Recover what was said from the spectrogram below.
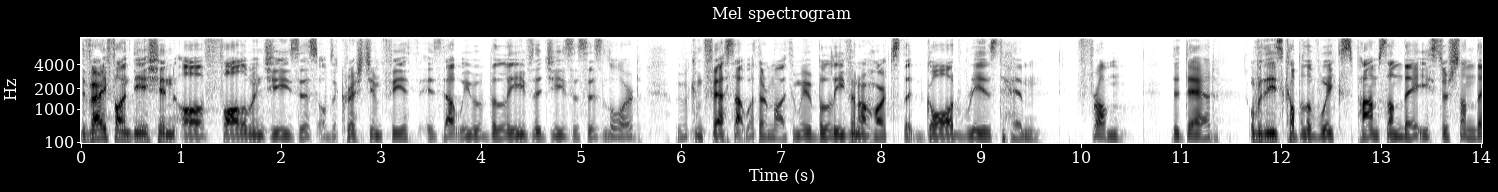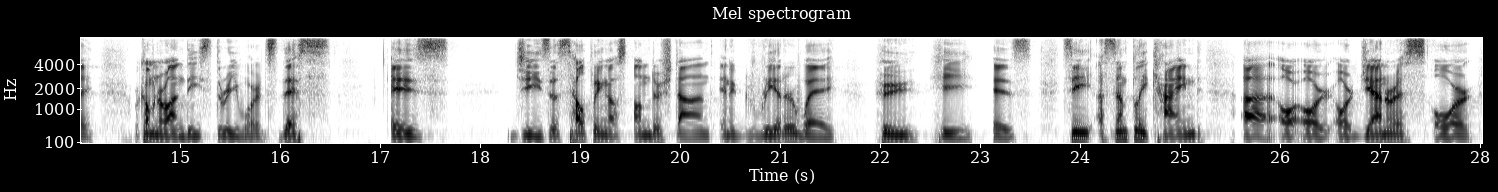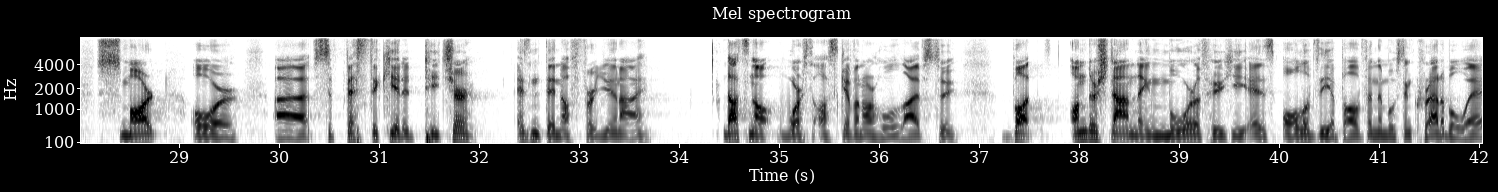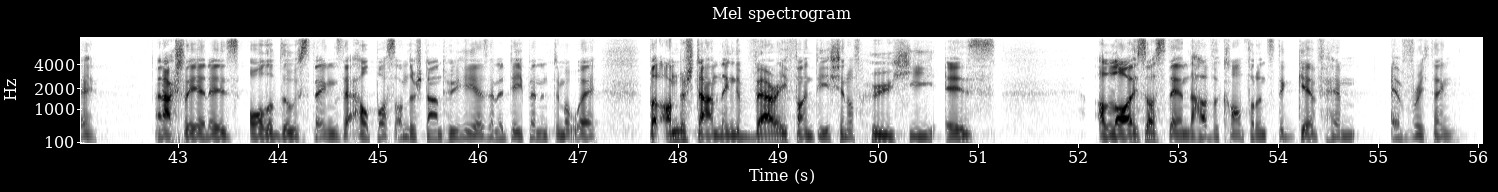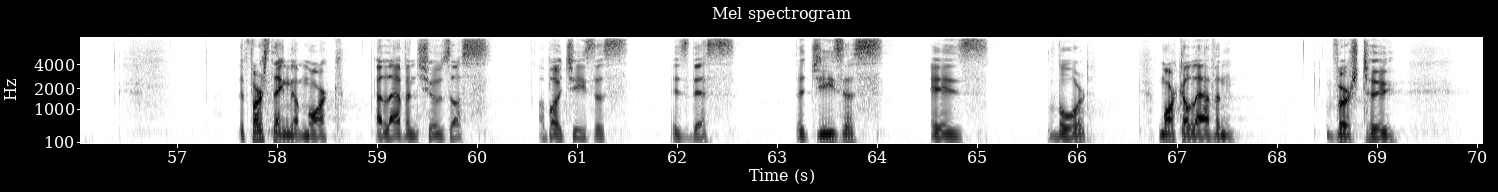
the very foundation of following Jesus, of the Christian faith, is that we would believe that Jesus is Lord. We would confess that with our mouth, and we would believe in our hearts that God raised him from the dead. Over these couple of weeks, Palm Sunday, Easter Sunday, we're coming around these three words. This is Jesus, helping us understand in a greater way who he is. See, a simply kind uh, or, or, or generous or smart or uh, sophisticated teacher isn't enough for you and I. That's not worth us giving our whole lives to. But understanding more of who he is, all of the above in the most incredible way, and actually, it is all of those things that help us understand who He is in a deep and intimate way. But understanding the very foundation of who He is allows us then to have the confidence to give Him everything. The first thing that Mark 11 shows us about Jesus is this that Jesus is Lord. Mark 11, verse 2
